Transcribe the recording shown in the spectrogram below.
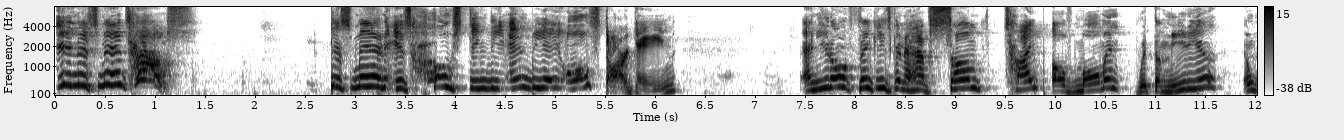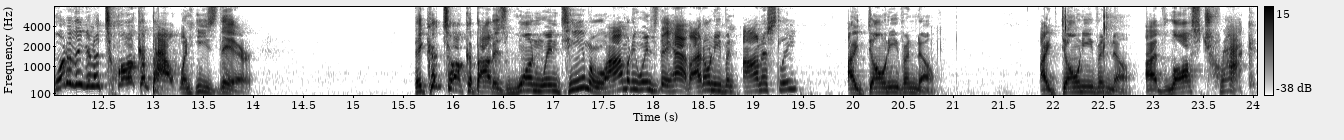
in this man's house. This man is hosting the NBA All Star game." And you don't think he's going to have some type of moment with the media? And what are they going to talk about when he's there? They could talk about his one win team or how many wins they have. I don't even, honestly, I don't even know. I don't even know. I've lost track.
